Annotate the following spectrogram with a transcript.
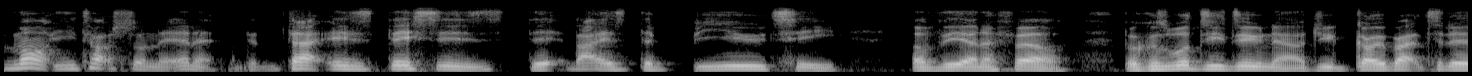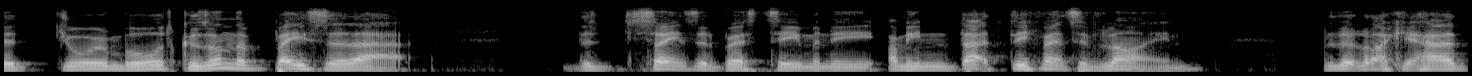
Mark. You touched on it, innit? That is this is the, that is the beauty of the NFL. Because what do you do now? Do you go back to the drawing board? Because on the base of that, the Saints are the best team in the. I mean, that defensive line looked like it had,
